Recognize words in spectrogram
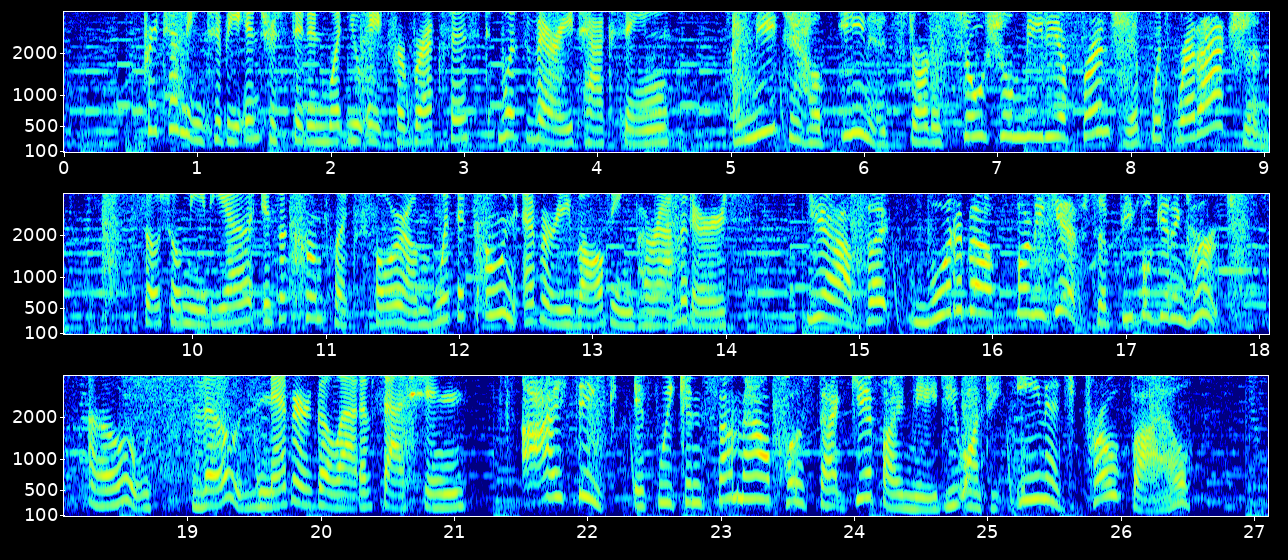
Pretending to be interested in what you ate for breakfast was very taxing. I need to help Enid start a social media friendship with Red Action. Social media is a complex forum with its own ever evolving parameters. Yeah, but what about funny gifts of people getting hurt? Oh, those never go out of fashion. I think if we can somehow post that GIF I made you onto Enid's profile,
